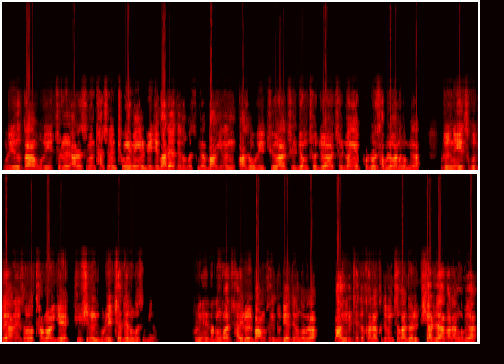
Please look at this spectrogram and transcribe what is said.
우리가 우리 죄를 알았으면 다시는 종의 명예를 매지 말아야 되는 것입니다. 마귀는 와서 우리 죄와 질병, 저주와 절망의 포도를 잡으러 가는 겁니다. 우리는 예수 구대 안에서 단호하게 귀신을 물리쳐야 되는 것입니다. 그리고 해방과 자유를 마음속에 누려야 되는 겁니다. 마귀를 대적하라 그러면 저가 너를 피하리라 말한 겁니다.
